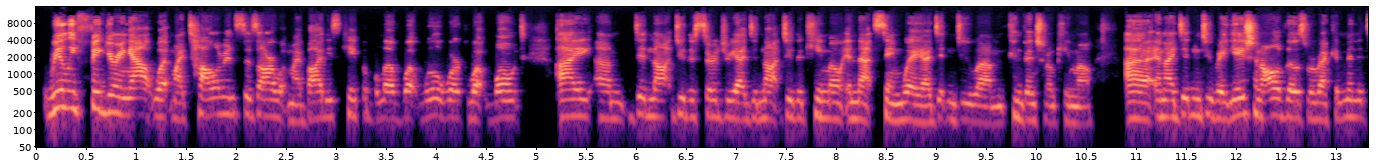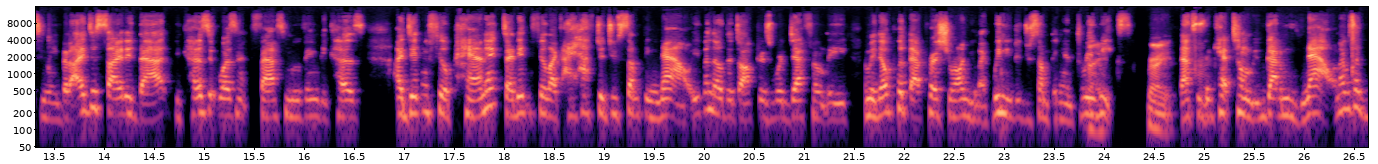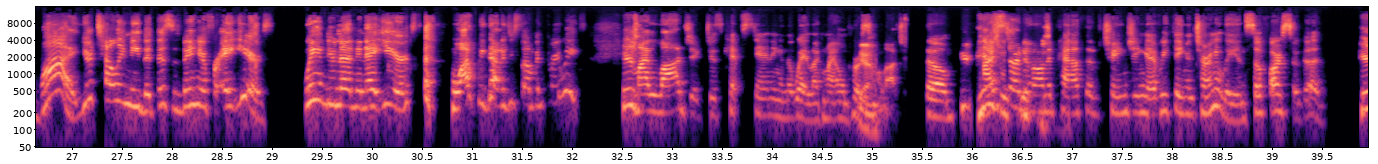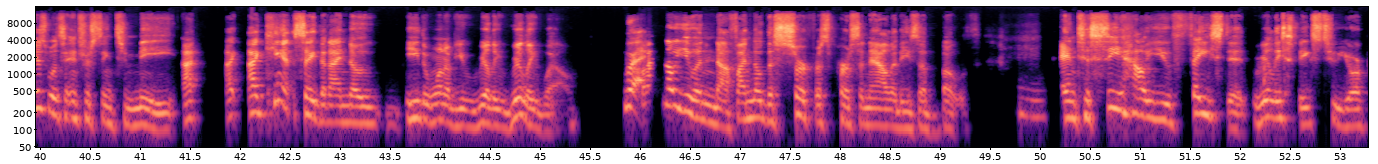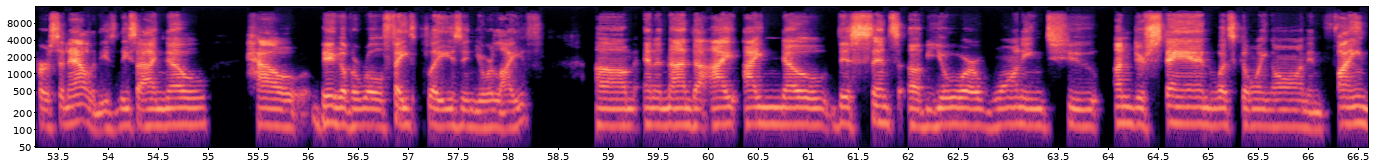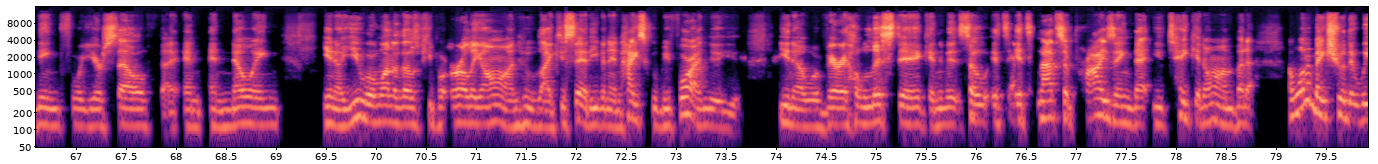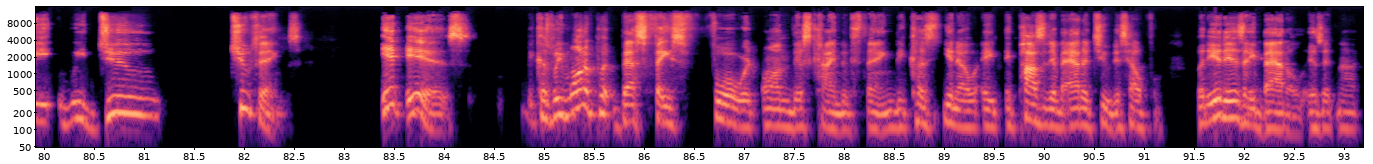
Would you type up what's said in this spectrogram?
really figuring out what my tolerances are, what my body's capable of, what will work, what won't. I um, did not do the surgery. I did not do the chemo in that same way. I didn't do um, conventional chemo uh, and I didn't do radiation. All of those were recommended to me. But I decided that because it wasn't fast moving, because I didn't feel panicked, I didn't feel like I have to do something now, even though the doctors were definitely, I mean, they'll put that pressure on you like, we need to do something in three right. weeks. Right. That's what they kept telling me. We've got to move now. And I was like, why? You're telling me that this has been here for eight years. We didn't do nothing in eight years. why we got to do something in three weeks? Here's, my logic just kept standing in the way, like my own personal yeah. logic. So Here's I started on a path of changing everything internally, and so far, so good here's what's interesting to me. I, I, I can't say that I know either one of you really, really well. Right. I know you enough. I know the surface personalities of both. Mm-hmm. And to see how you faced it really speaks to your personalities. Lisa, I know how big of a role faith plays in your life. Um, and Ananda, I, I know this sense of your wanting to understand what's going on and finding for yourself uh, and, and knowing, you know, you were one of those people early on who, like you said, even in high school before I knew you, you know, were very holistic. And so it's, it's not surprising that you take it on, but I want to make sure that we, we do two things. It is because we want to put best face forward on this kind of thing because you know a, a positive attitude is helpful but it is a battle is it not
